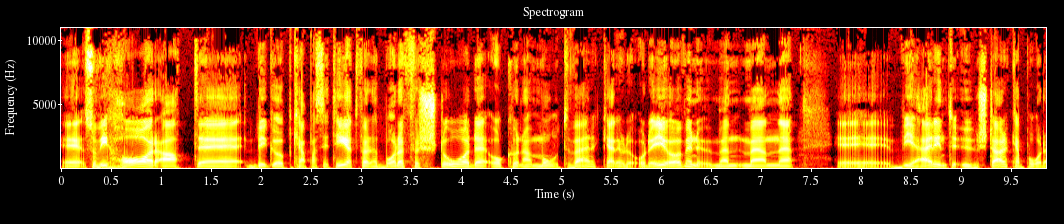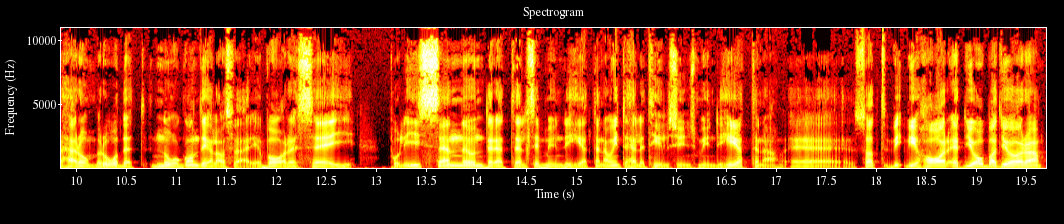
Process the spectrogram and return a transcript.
Eh, så vi har att eh, bygga upp kapacitet för att både förstå det och kunna motverka det och det gör vi nu. Men, men eh, vi är inte urstarka på det här området, någon del av Sverige, vare sig polisen, underrättelsemyndigheterna och inte heller tillsynsmyndigheterna. Så att vi, vi har ett jobb att göra,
